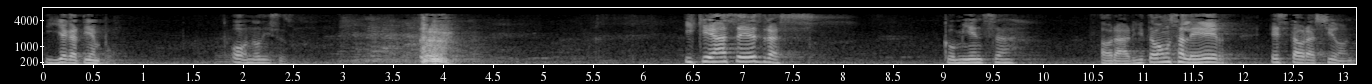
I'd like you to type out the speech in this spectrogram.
Y llega tiempo. Oh, no dices. ¿Y qué hace Esdras? Comienza a orar. Ahorita vamos a leer esta oración.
